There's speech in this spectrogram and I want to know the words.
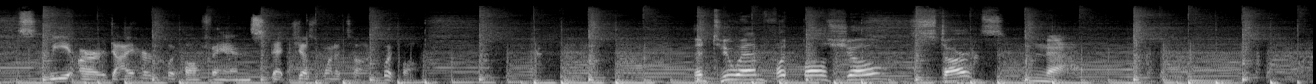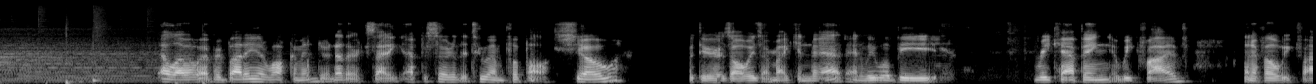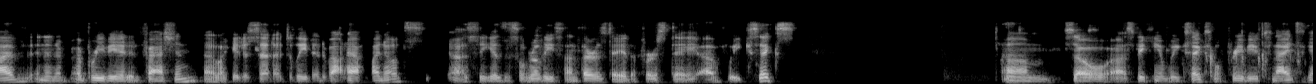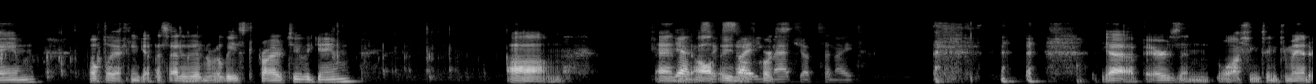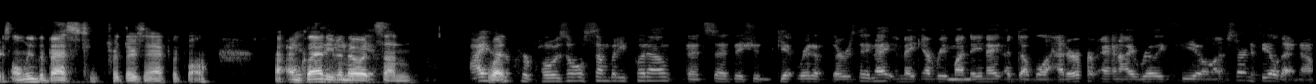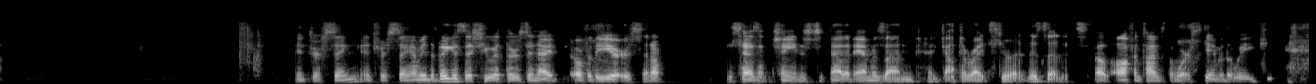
We are diehard football fans that just want to talk football. The 2M Football Show starts now. Hello, everybody, and welcome into another exciting episode of the 2M Football Show. With you, as always, are Mike and Matt, and we will be recapping Week Five, NFL Week Five, in an abbreviated fashion. Uh, like I just said, I deleted about half my notes, uh, so because this will release on Thursday, the first day of Week Six. Um, so, uh, speaking of Week Six, we'll preview tonight's game. Hopefully, I can get this edited and released prior to the game. Um, and yeah, all you know, of exciting course, matchup tonight. yeah, Bears and Washington Commanders. Only the best for Thursday night football. I- I'm I glad, even though it's on. I heard What? a proposal somebody put out that said they should get rid of Thursday night and make every Monday night a double header, and I really feel I'm starting to feel that now. Interesting, interesting. I mean, the biggest issue with Thursday night over the years, and uh, this hasn't changed now that Amazon got the rights to it, is that it's oftentimes the worst game of the week.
